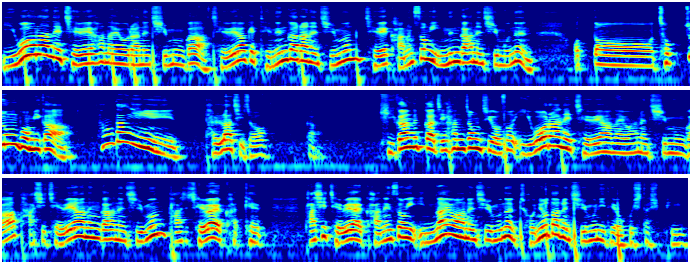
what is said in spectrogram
2월 안에 제외하나요? 라는 질문과 제외하게 되는가 라는 질문, 제외 가능성이 있는가 하는 질문은 어떤 적중 범위가 상당히 달라지죠. 그러니까 기간을까지 한정 지어서 2월 안에 제외하나요? 하는 질문과 다시 제외하는가 하는 질문, 다시 제외할, 가, 다시 제외할 가능성이 있나요? 하는 질문은 전혀 다른 질문이 되어 보시다시피.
